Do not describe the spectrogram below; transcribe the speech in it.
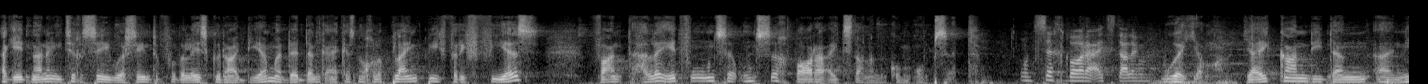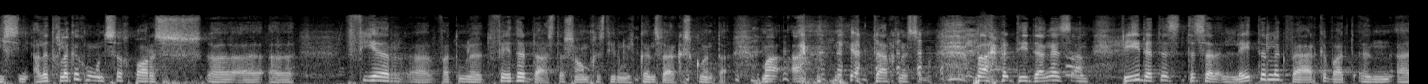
Ek het nou-nou ietsie gesê oor Center for the Less Good Idea, maar dit dink ek is nog 'n pleintjie vir die fees want hulle het vir ons 'n onsigbare uitstalling kom opsit. Onsigbare uitstalling. O ja, jy kan die ding uh, nie sien. Hulle het gelukkig 'n onsigbare uh uh uh veer uh, wat noem hulle dit feather duster saamgestuur om die kunswerke skoon te. Maar uh, nee, tergnis maar. Maar die ding is um wie dit is dit is letterlik werke wat in uh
